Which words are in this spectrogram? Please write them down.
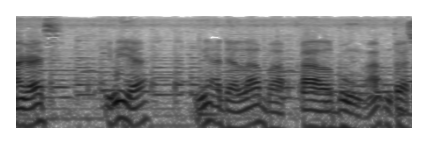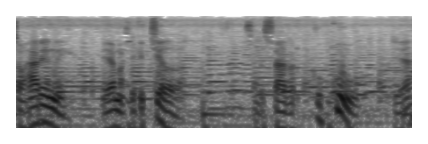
Nah guys, ini ya. Ini adalah bakal bunga untuk esok hari nih. Ya masih kecil. Sebesar kuku ya.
